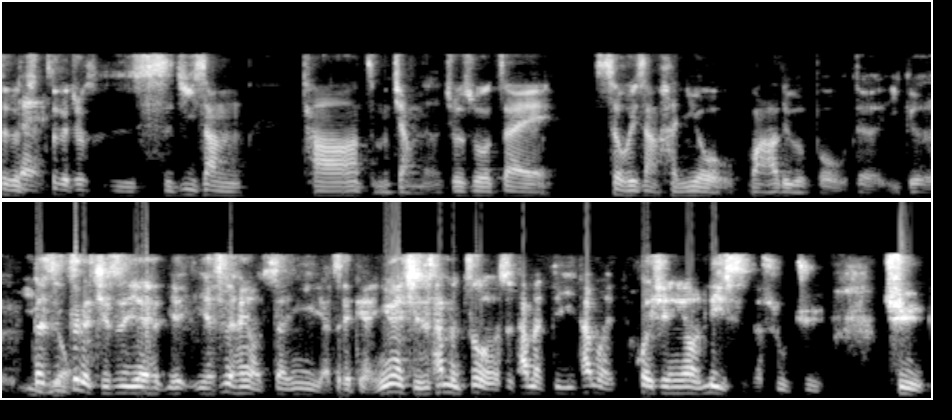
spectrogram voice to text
这个这个就是实际上他怎么讲呢？就是说在。社会上很有 valuable 的一个但是这个其实也也也是很有争议啊，这一点，因为其实他们做的是，他们第一，他们会先用历史的数据去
